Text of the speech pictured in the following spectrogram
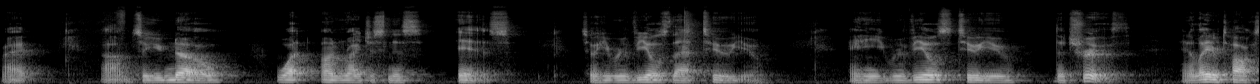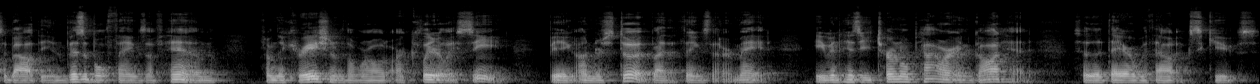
right? Um, so you know what unrighteousness is. So he reveals that to you. And he reveals to you the truth. And it later talks about the invisible things of him from the creation of the world are clearly seen being understood by the things that are made, even his eternal power and Godhead, so that they are without excuse.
